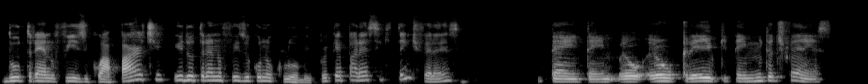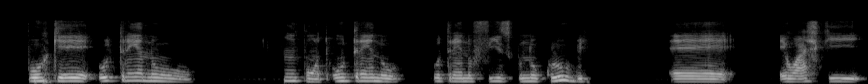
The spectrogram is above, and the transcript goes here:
do treino físico à parte e do treino físico no clube? Porque parece que tem diferença. Tem, tem. Eu, eu creio que tem muita diferença. Porque o treino. Um ponto. O treino, o treino físico no clube, é, eu acho que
